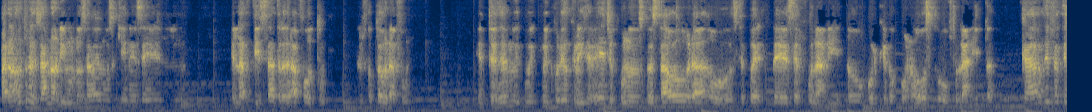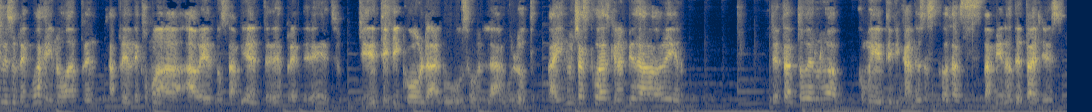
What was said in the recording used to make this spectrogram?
para nosotros es anónimo, no sabemos quién es el, el artista detrás de la foto, el fotógrafo. Entonces es muy, muy, curioso que me dice, ve, yo conozco esta obra o este puede, debe ser fulanito porque lo conozco o fulanita. Cada artista tiene su lenguaje y uno aprende, aprende como a, a verlos también, entonces aprende de eso yo identifico la luz o el ángulo. Hay muchas cosas que uno empieza a ver. De tanto verlo como identificando esas cosas, también los detalles.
